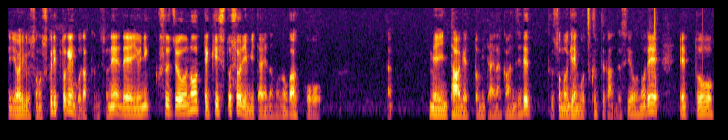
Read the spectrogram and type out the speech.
いわゆるそのスクリプト言語だったんですよね。で、Unix 上のテキスト処理みたいなものが、こう、メインターゲットみたいな感じで、その言語を作ってたんですよ。ので、えっと、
